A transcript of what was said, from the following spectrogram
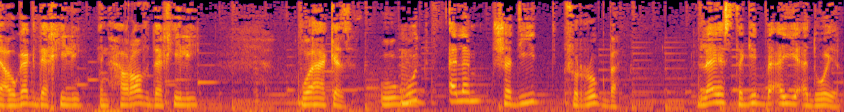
إعوجاج داخلي انحراف داخلي وهكذا. وجود ألم شديد في الركبة لا يستجيب بأي أدوية.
